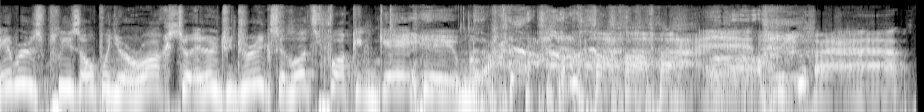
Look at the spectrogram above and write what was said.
Gamers, please open your rocks to energy drinks and let's fucking game.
